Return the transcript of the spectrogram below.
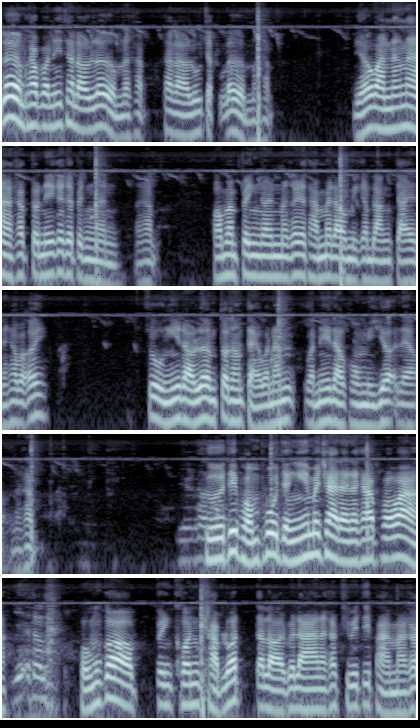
เริ่มครับ วันนี้ถ้าเราเริ่มนะครับ ถ้าเรารู้จักเริ่มนะครับ เดี๋ยววันข้างหน้าครับ ตัวนี้ก็จะเป็นเงินนะครับพอมันเป็นเงินมันก็จะทำให้เรามีกำลังใจนะครับว่าเอ้ยสู้อย่างนี้เราเริ่มต้นตั้งแต่วันนั้น วันนี้เราคงมีเยอะแล้วนะครับเยอะเท่าคือไหร่ที่ผมพูดอย่างนี้ไม่ใช่เลยนะครับ เพราะว่าเยอะเท่าไหร่ผมก็เป็นคนขับรถตลอดเวลานะครับ ชีวิตที่ผ่านมาก็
